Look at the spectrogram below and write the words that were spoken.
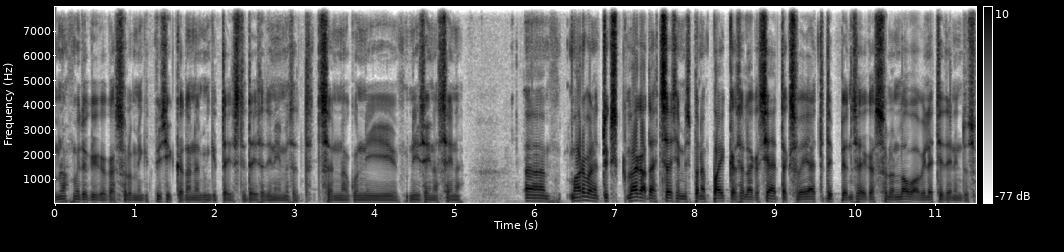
noh, muidugi ka, kas sul on mingid püsikad, on need mingid täiesti teised inimesed, et see on nagu nii, nii seinast seina äh, ma arvan, et üks väga tähtis asi, mis paneb paika selle, kas jäetakse või ei jäeta tippi, on see, kas sul on laua või letiteenindus.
